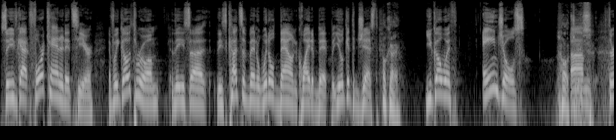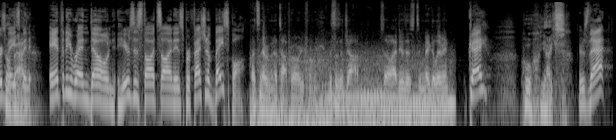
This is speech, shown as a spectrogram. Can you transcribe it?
So you've got four candidates here. If we go through them, these uh, these cuts have been whittled down quite a bit, but you'll get the gist. Okay. You go with Angels Oh, um, third So baseman bad. Anthony Rendon. Here's his thoughts on his profession of baseball. That's never been a top priority for me. This is a job, so I do this to make a living. Okay. Whew, yikes. There's that.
